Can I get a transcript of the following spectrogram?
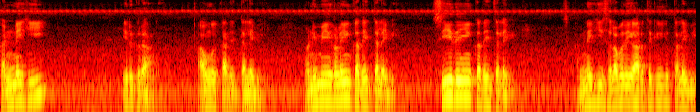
கண்ணகி இருக்கிறாங்க. அவங்க கதை தலைவி. மணிமேகலையும் கதை தலைவி. சீதையும் கதை தலைவி. கண்ணகி சிலப்பதிகாரத்துக்கு தலைவி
